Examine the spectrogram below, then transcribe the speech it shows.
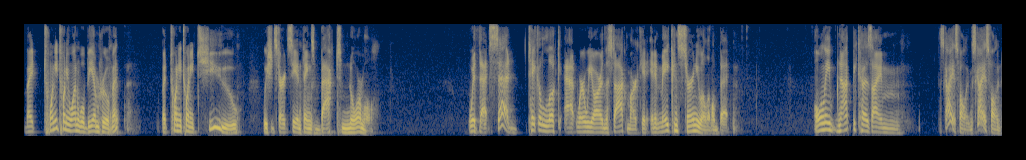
By 2021 will be improvement, but 2022 we should start seeing things back to normal. With that said, take a look at where we are in the stock market, and it may concern you a little bit. Only not because I'm the sky is falling. The sky is falling.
